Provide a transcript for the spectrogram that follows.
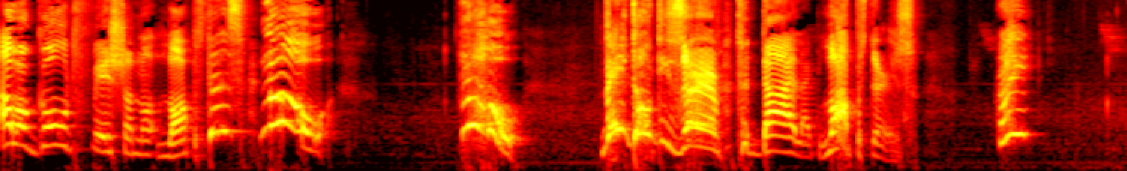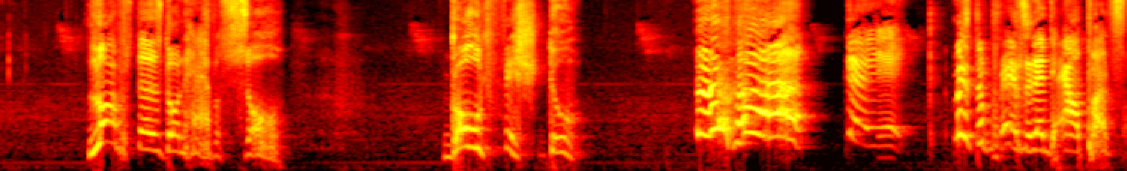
Our goldfish are not lobsters. No! No! They don't deserve to die like lobsters. Right? Lobsters don't have a soul. Goldfish do. Mr. President, help us.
